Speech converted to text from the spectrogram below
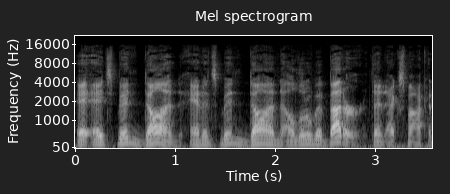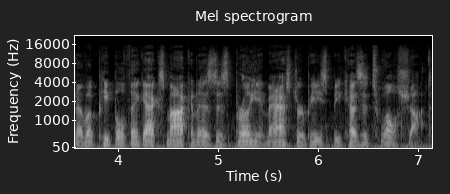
It, has been done, and it's been done a little bit better than Ex Machina. But people think Ex Machina is this brilliant masterpiece because it's well shot.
